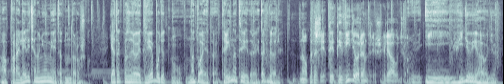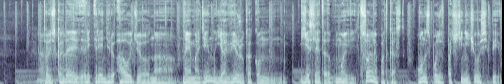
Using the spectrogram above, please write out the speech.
а параллелить оно не умеет одну дорожку. Я так подозреваю, две будет, ну, на два ядра, три на три ядра и так далее. Но подожди, ты, ты видео рендеришь или аудио? И видео, и аудио. То есть, когда я рендерю аудио на, на M1, я вижу, как он, если это мой сольный подкаст, он использует почти ничего CPU.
